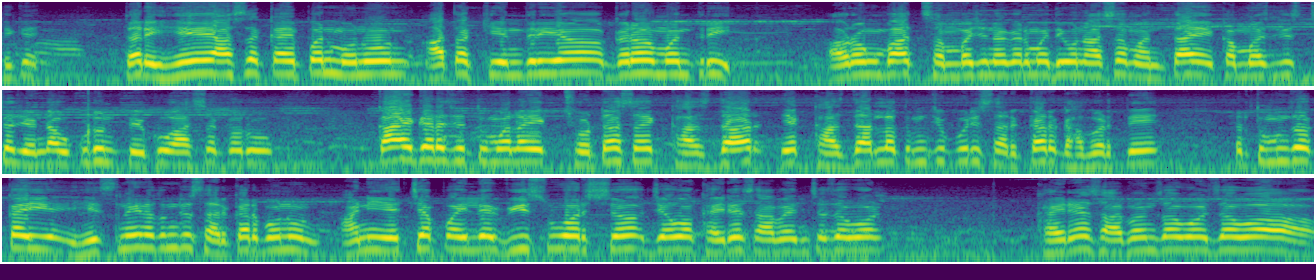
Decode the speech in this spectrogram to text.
ठीक आहे? तर हे असं काय पण म्हणून आता केंद्रीय गृहमंत्री औरंगाबाद संभाजीनगरमध्ये येऊन असं म्हणताय का मजलिसचा झेंडा उकडून फेकू असं करू? काय करायचं तुम्हाला? एक छोटासा एक खासदार एक खासदारला तुमची पुरी सरकार घाबरते. तर तुमचं काही हेच नाही ना तुमचं सरकार बनून? आणि याच्या पहिले वीस वर्ष जेव्हा खैरे साहेबांच्या जवळ खैरे साहेबांजवळ जेव्हा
